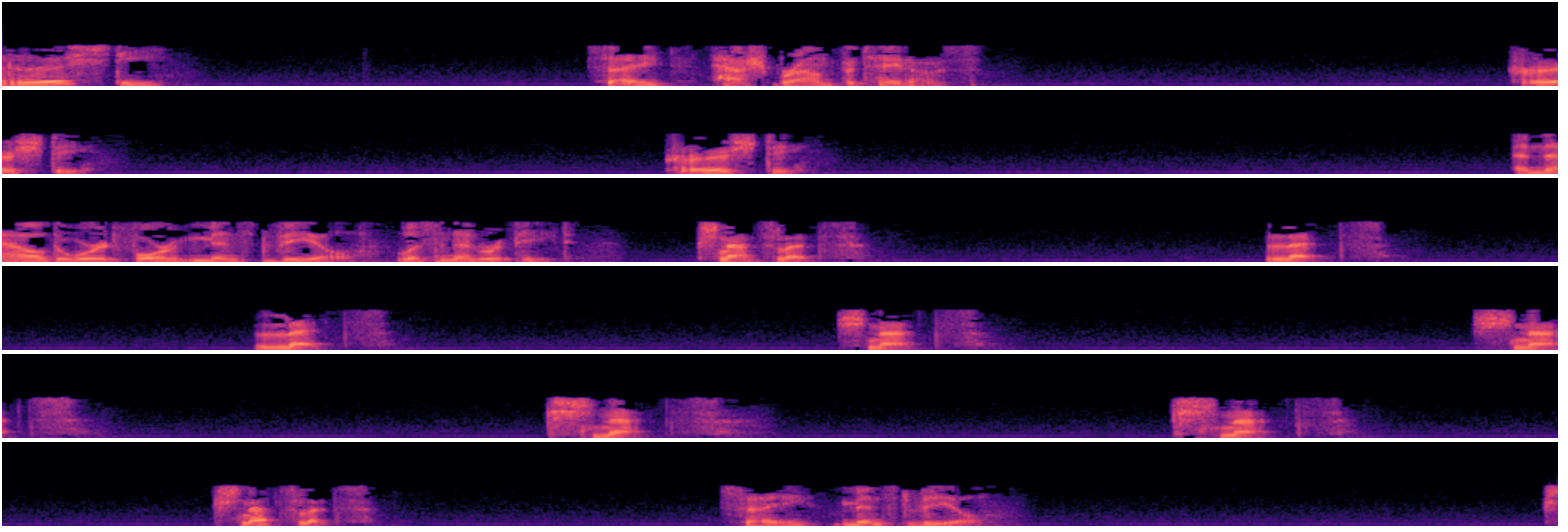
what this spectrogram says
Rösti. Say hash brown potatoes. Rösti. Rösti. And now the word for minced veal. Listen and repeat. Schnetzlets. Let's. Let's. Schnatz. Schnatz. Schnatz. Schnatz. Schnetzlets. Say minced veal.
